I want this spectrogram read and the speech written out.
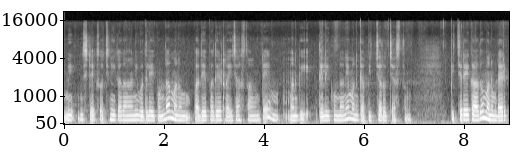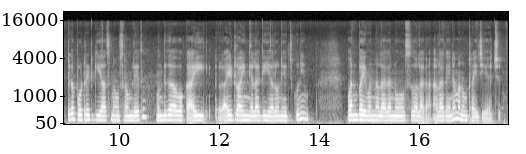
మీ మిస్టేక్స్ వచ్చినాయి కదా అని వదిలేయకుండా మనం పదే పదే ట్రై చేస్తూ ఉంటే మనకి తెలియకుండానే మనకి ఆ పిక్చర్ వచ్చేస్తుంది. పిక్చరే కాదు మనం డైరెక్ట్గా పోర్ట్రేట్ గీయాల్సిన అవసరం లేదు. ముందుగా ఒక ఐ ఐ డ్రాయింగ్ ఎలా గీయాలో నేర్చుకుని వన్ బై వన్ అలాగా నోస్ అలాగా అలాగైనా మనం ట్రై చేయొచ్చు.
